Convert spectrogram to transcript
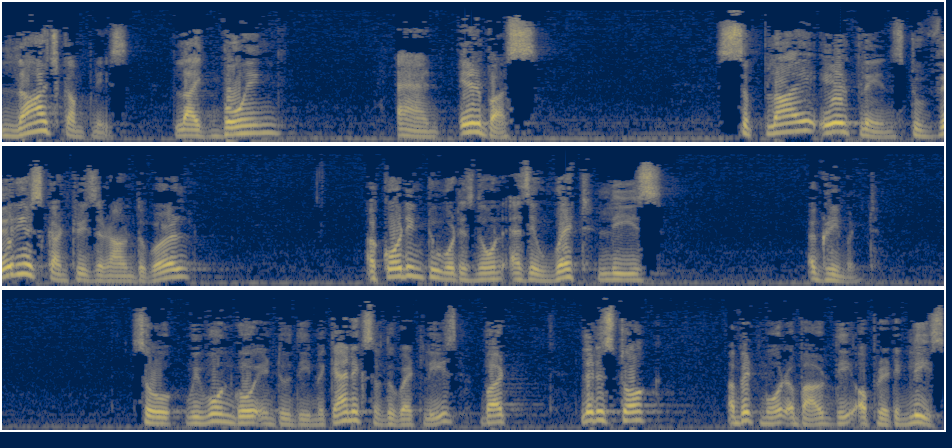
large companies like Boeing and Airbus supply airplanes to various countries around the world according to what is known as a wet lease agreement. So we won't go into the mechanics of the wet lease, but let us talk a bit more about the operating lease.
